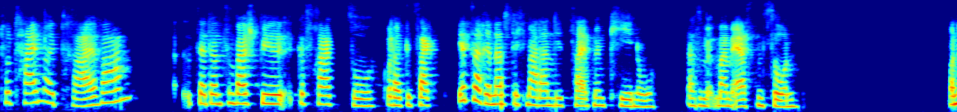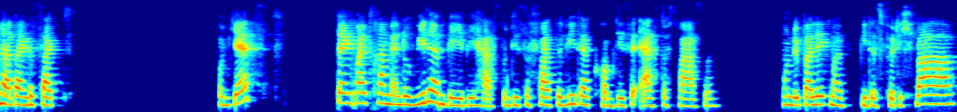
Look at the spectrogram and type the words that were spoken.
total neutral waren. Sie hat dann zum Beispiel gefragt so oder gesagt, jetzt erinnerst dich mal an die Zeit mit dem Kino, also mit meinem ersten Sohn. Und hat dann gesagt, und jetzt denk mal dran, wenn du wieder ein Baby hast und diese Phase wiederkommt, diese erste Phase. Und überleg mal, wie das für dich war.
